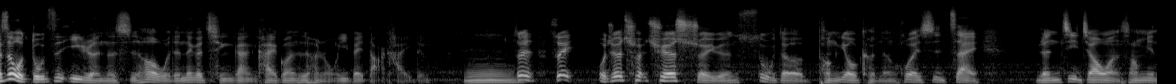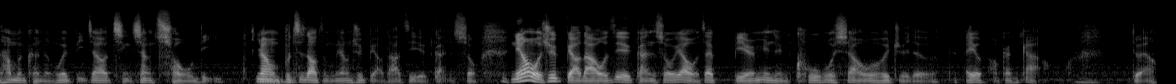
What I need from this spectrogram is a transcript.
可是我独自一人的时候，我的那个情感开关是很容易被打开的。嗯，所以所以我觉得缺缺水元素的朋友可能会是在人际交往上面，他们可能会比较倾向抽离，让我不知道怎么样去表达自己的感受。你要我去表达我自己的感受，要我在别人面前哭或笑，我会觉得哎呦好尴尬哦。对啊，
